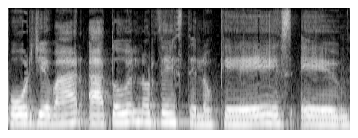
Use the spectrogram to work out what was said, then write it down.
por llevar a todo el nordeste lo que es... Eh,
